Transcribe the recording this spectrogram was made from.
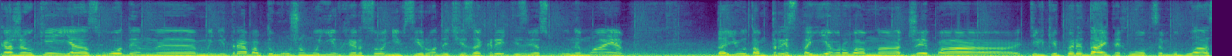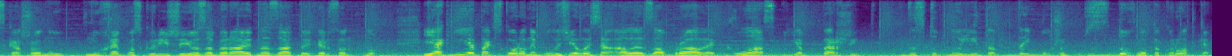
каже: Окей, я згоден, е, мені треба, тому що мої в Херсоні всі родичі закриті, зв'язку немає. Даю там 300 євро вам на джипа. Тільки передайте хлопцям, будь ласка, що ну, ну хай поскоріше його забирають назад, той Херсон. Ну, як є, так скоро не вийшло, але забрали. Клас. Я перший наступного літа, дай Бог, щоб здохло то коротке.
